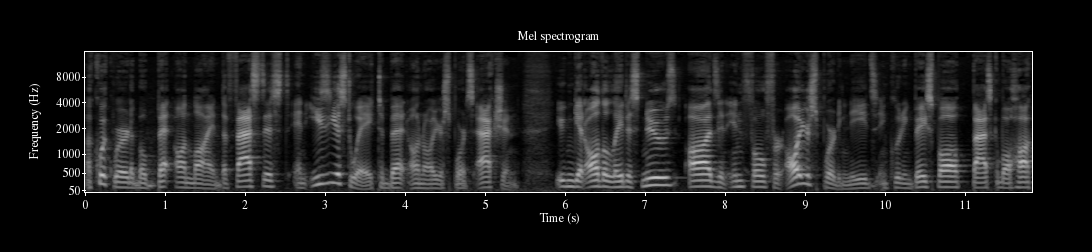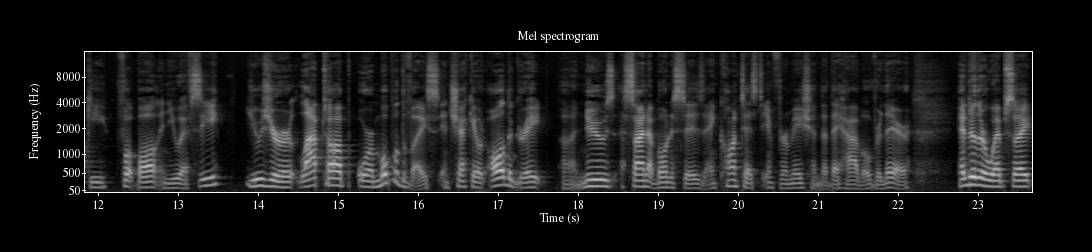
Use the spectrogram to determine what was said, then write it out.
a quick word about Bet Online, the fastest and easiest way to bet on all your sports action. You can get all the latest news, odds, and info for all your sporting needs, including baseball, basketball, hockey, football, and UFC. Use your laptop or mobile device and check out all the great uh, news, sign up bonuses, and contest information that they have over there. Head to their website,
